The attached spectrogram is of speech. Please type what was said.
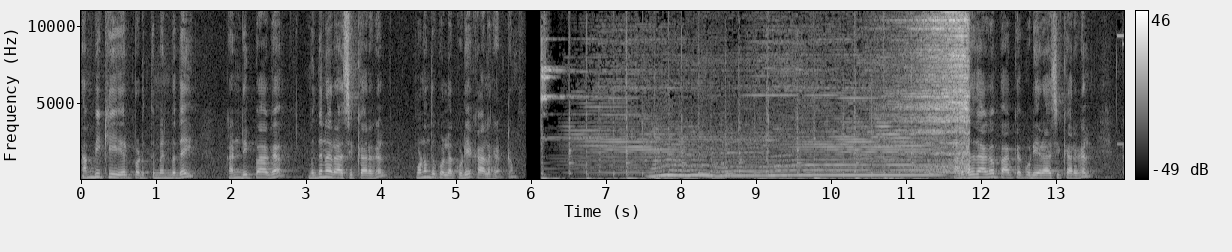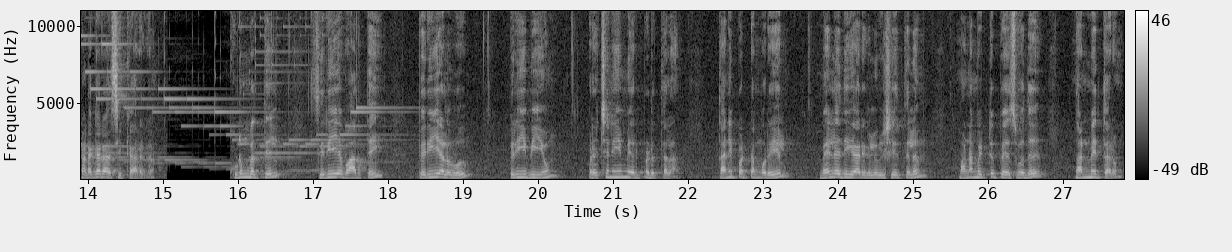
நம்பிக்கையை ஏற்படுத்தும் என்பதை கண்டிப்பாக மிதுன ராசிக்காரர்கள் உணர்ந்து கொள்ளக்கூடிய காலகட்டம். அடுத்ததாக பார்க்கக்கூடிய ராசிக்காரர்கள் கடக ராசிக்காரர்கள். குடும்பத்தில் சிறிய வார்த்தை பெரிய அளவு பிரிவியும் பிரச்சனையும் ஏற்படுத்தலாம். தனிப்பட்ட முறையில் மேலதிகாரிகள் விஷயத்திலும் மனமிட்டு பேசுவது நன்மை தரும்.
